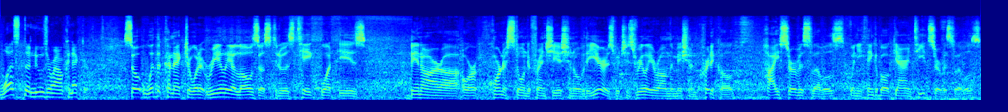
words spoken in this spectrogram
What's the news around connector? So with the connector, what it really allows us to do is take what is been our, uh, our cornerstone differentiation over the years, which is really around the mission critical, high service levels. When you think about guaranteed service levels,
